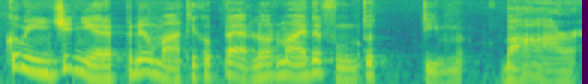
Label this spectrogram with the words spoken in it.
come ingegnere pneumatico per l'ormai defunto team Bar.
